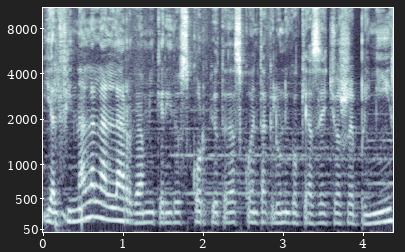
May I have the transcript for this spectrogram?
Y al final, a la larga, mi querido Escorpio, te das cuenta que lo único que has hecho es reprimir,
